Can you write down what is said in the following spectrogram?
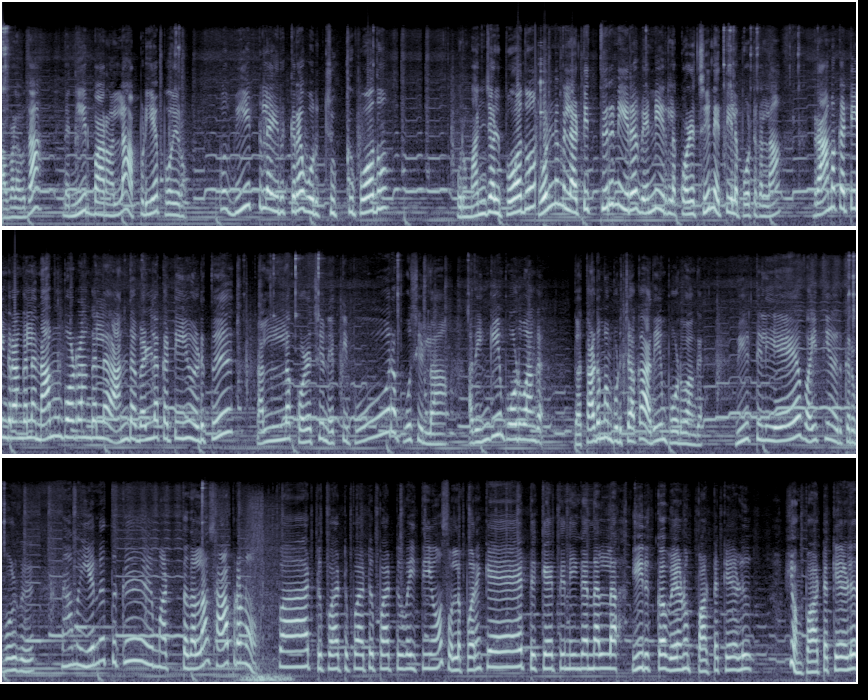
அவ்வளவுதான். இந்த நீர்பாரம் எல்லாம் அப்படியே போயிடும் இப்போ வீட்டில் இருக்கிற ஒரு சுக்கு போதும். ஒரு மஞ்சள் போதும். ஒண்ணுமில்லாட்டி திருநீரை வெந்நீரில் குழைச்சி நெத்தியில் போட்டுக்கலாம். ராமக்கட்டிங்கிறாங்கல்ல நாமும் போடுறாங்கல்ல அந்த வெள்ளைக்கட்டியும் எடுத்து நல்லா குழைச்சி நெத்தி பூரா பூசிடலாம். அது இங்கேயும் போடுவாங்க. இந்த தடுமம் பிடிச்சாக்கா அதையும் போடுவாங்க. வீட்டிலேயே வைத்தியம் இருக்கிற பொழுது நாம் என்னத்துக்கு மற்றதெல்லாம் சாப்பிடணும். பாட்டு பாட்டு பாட்டு பாட்டு வைத்தியம் சொல்ல போகிறேன் கேட்டு கேட்டு நீங்கள் நல்லா இருக்க வேணும். பாட்டை கேளு. என் பாட்டை கேளு.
